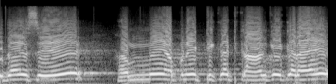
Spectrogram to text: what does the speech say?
उदय से हमने अपने टिकट कहाँ के कराए?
